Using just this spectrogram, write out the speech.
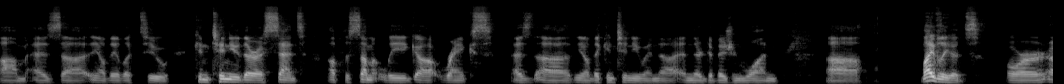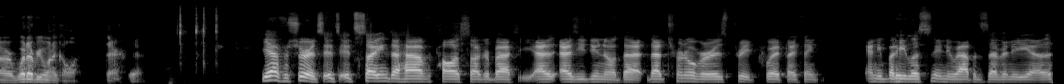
um, as uh, you know they look to continue their ascent up the Summit League uh, ranks as uh, you know they continue in uh, in their Division One uh, livelihoods or or whatever you want to call it. There. Yeah. Yeah, for sure. It's it's, it's exciting to have college soccer back. As, as you do know, that that turnover is pretty quick. I think anybody listening who happens to have any uh,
